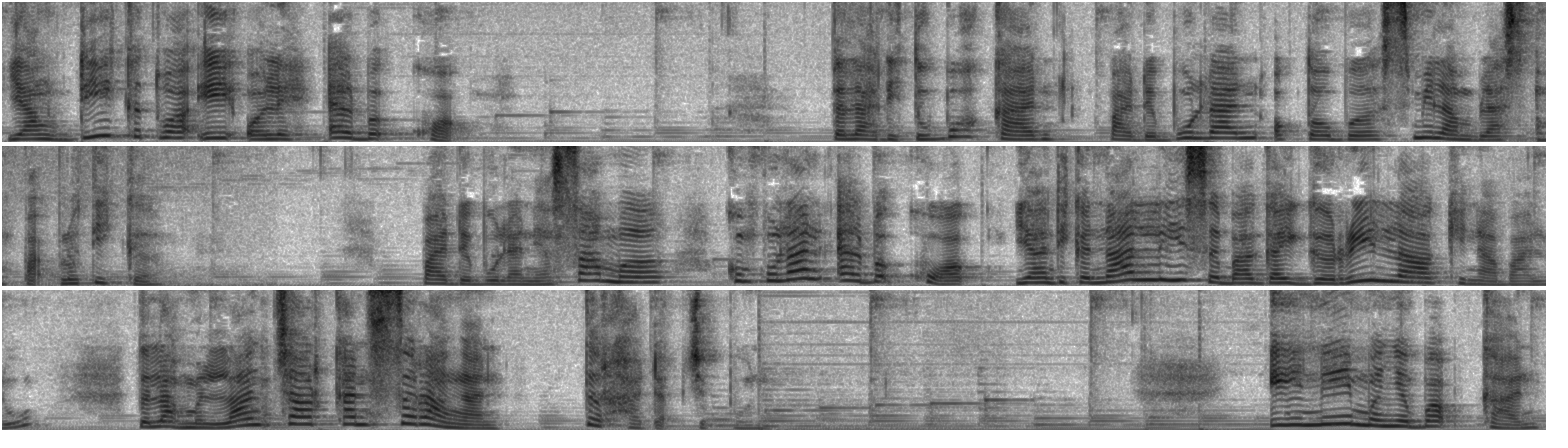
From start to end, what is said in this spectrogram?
yang diketuai oleh Albert Kwok telah ditubuhkan pada bulan Oktober 1943. Pada bulan yang sama, kumpulan Albert Kwok yang dikenali sebagai Gerila Kinabalu telah melancarkan serangan terhadap Jepun. Ini menyebabkan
